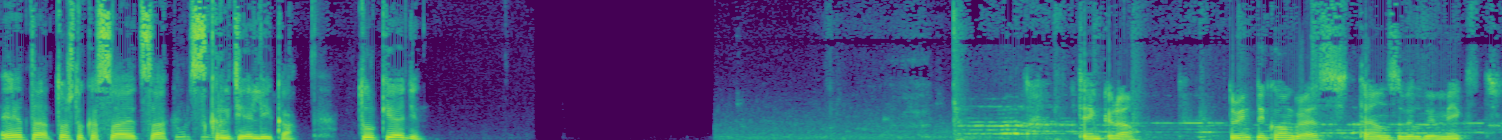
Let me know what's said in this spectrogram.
Это то, что касается скрытия лика. Турки один. Thank you. During the Congress, towns will be mixed.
